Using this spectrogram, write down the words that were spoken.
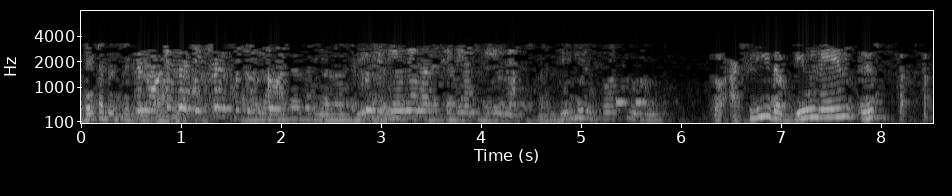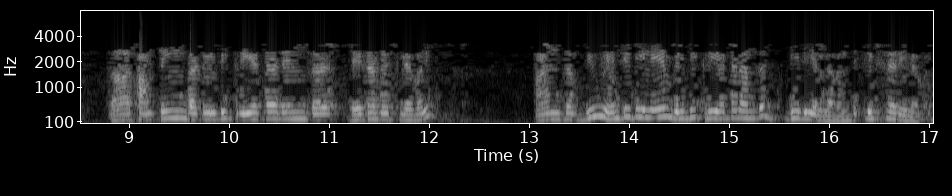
database will Then what is the be difference between those? SQL view name and CDS view name? So actually the view name is uh, something that will be created in the database level and the view entity name will be created on the DDL level, the dictionary level.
